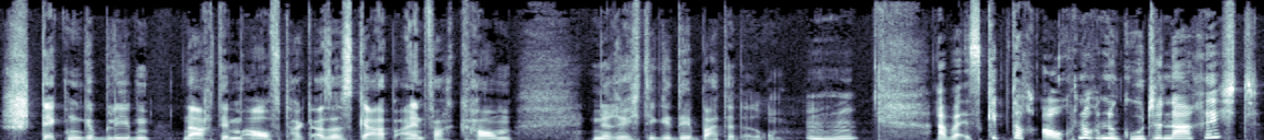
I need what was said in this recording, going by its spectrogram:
stecken geblieben nach dem Auftakt. Also es gab einfach kaum eine richtige Debatte darum. Mhm. Aber es gibt doch auch noch eine gute Nachricht,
